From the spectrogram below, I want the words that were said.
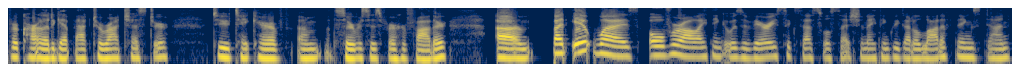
for Carla to get back to Rochester to take care of um, services for her father. Um, but it was overall, I think it was a very successful session. I think we got a lot of things done.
